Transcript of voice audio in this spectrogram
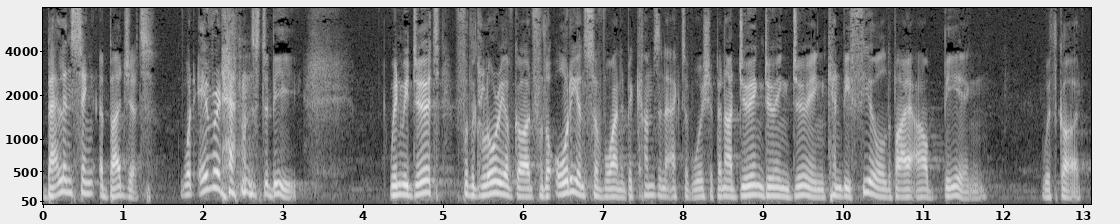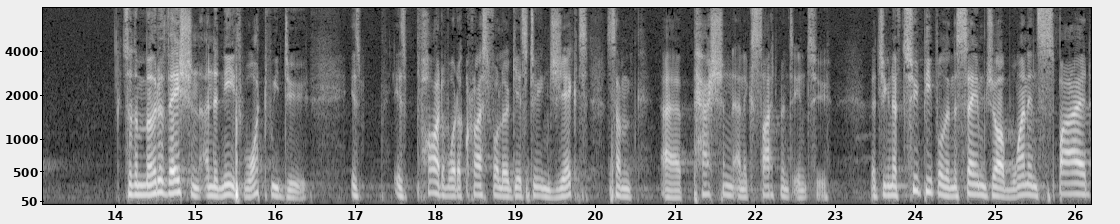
balancing a budget, whatever it happens to be, when we do it for the glory of God, for the audience of one, it becomes an act of worship. And our doing, doing, doing can be fueled by our being with God. So the motivation underneath what we do is, is part of what a Christ follower gets to inject some uh, passion and excitement into. That you can have two people in the same job, one inspired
